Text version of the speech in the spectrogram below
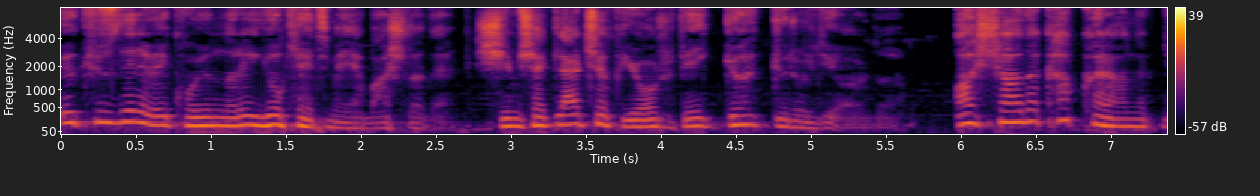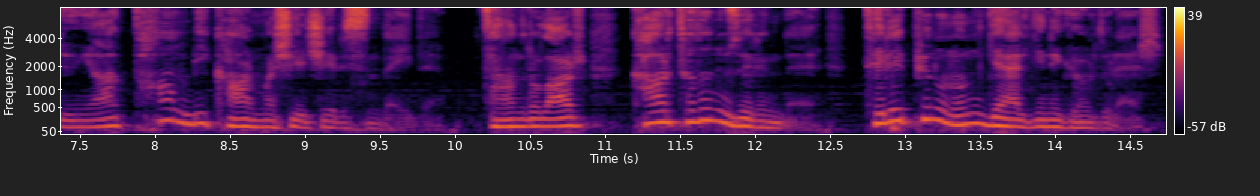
öküzleri ve koyunları yok etmeye başladı. Şimşekler çakıyor ve gök gürülüyordu. Aşağıda kapkaranlık dünya tam bir karmaşa içerisindeydi. Tanrılar kartalın üzerinde Telepino'nun geldiğini gördüler.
